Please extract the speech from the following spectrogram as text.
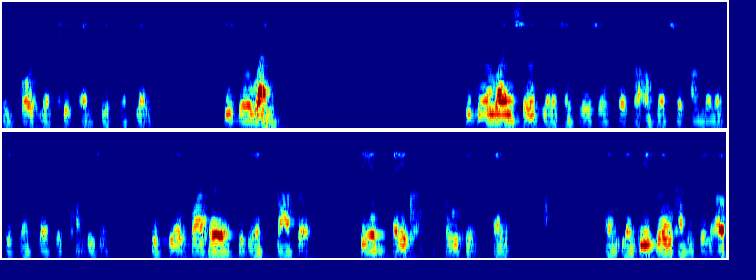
in both the peak and deep wavelengths. Figure 1 Figure 1 shows the transmission spectra of the chip under the different surface conditions. Distilled water PBS buffer, BSA coating, and and the different concentration of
